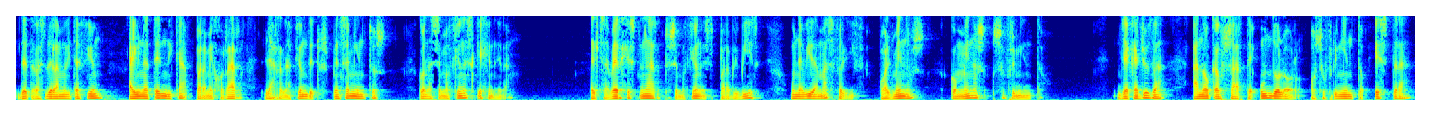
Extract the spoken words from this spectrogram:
detrás de la meditación hay una técnica para mejorar la relación de tus pensamientos con las emociones que generan. El saber gestionar tus emociones para vivir una vida más feliz o al menos con menos sufrimiento, ya que ayuda a no causarte un dolor o sufrimiento extra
